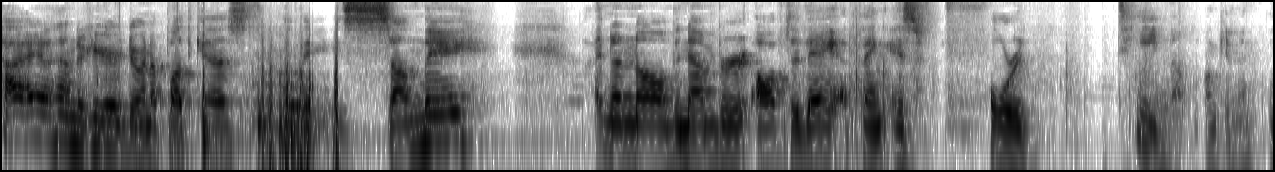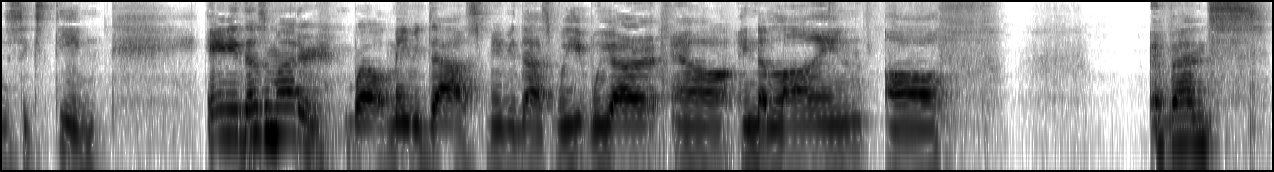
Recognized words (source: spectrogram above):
Hi, Alejandro here doing a podcast. Today is Sunday. I don't know the number of the day. I think it's 14. No, I'm kidding. It's 16. And it doesn't matter. Well, maybe it does. Maybe it does. We, we are uh, in the line of events.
